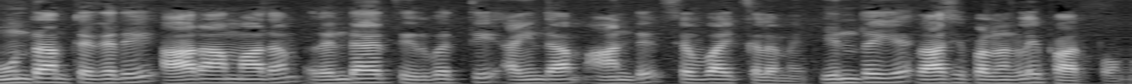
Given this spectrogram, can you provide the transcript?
மூன்றாம் தேதி ஆறாம் மாதம் இரண்டாயிரத்தி இருபத்தி ஐந்தாம் ஆண்டு செவ்வாய்க்கிழமை. இன்றைய ராசி பலன்களை பார்ப்போம்.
